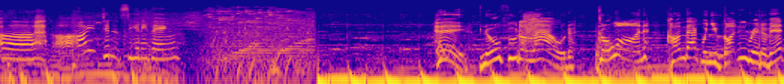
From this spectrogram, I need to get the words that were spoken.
Uh, I didn't see anything. Hey, no food allowed. Go on. Come back when you've gotten rid of it.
